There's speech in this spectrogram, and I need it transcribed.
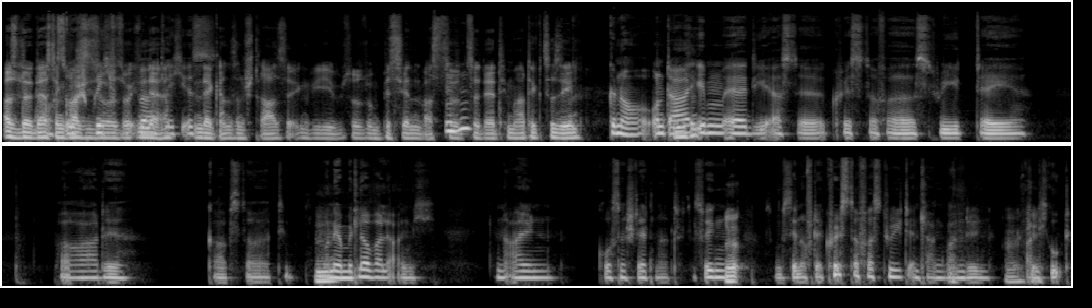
also der, ist dann so quasi so, so in, der, in der ganzen Straße irgendwie so, so ein bisschen was zu, mhm. zu der Thematik zu sehen. Genau, und da Mhm. eben äh, die erste Christopher Street Day Parade gab's da, die Mhm. man ja mittlerweile eigentlich in allen großen Städten hat. Deswegen Ja. so ein bisschen auf der Christopher Street entlang wandeln, fand Okay. ich gut.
